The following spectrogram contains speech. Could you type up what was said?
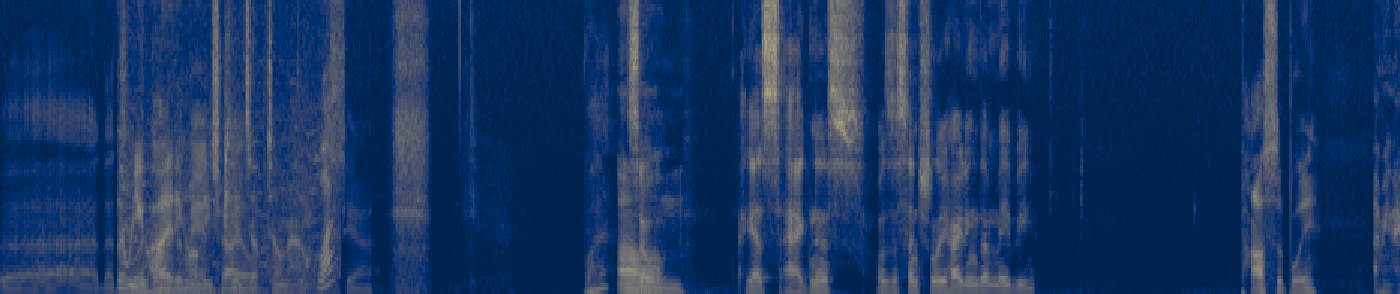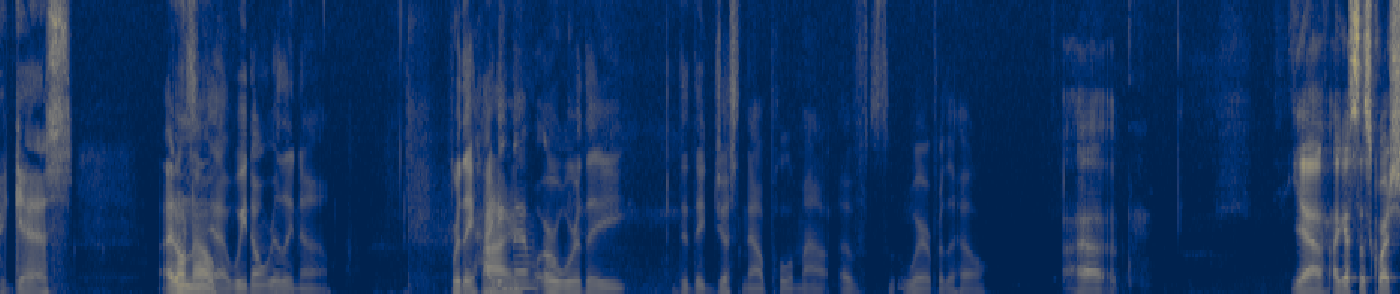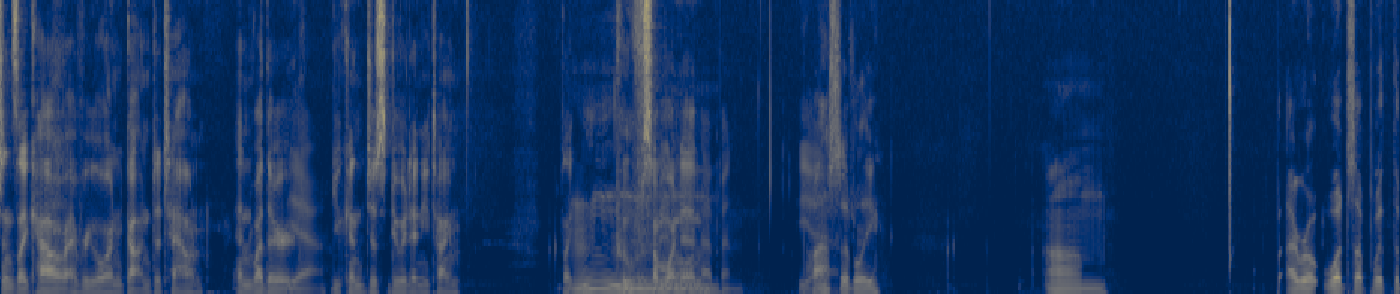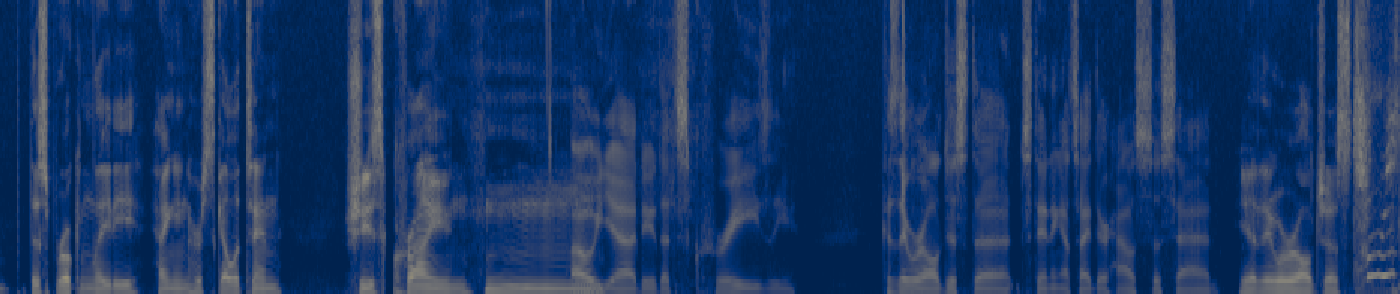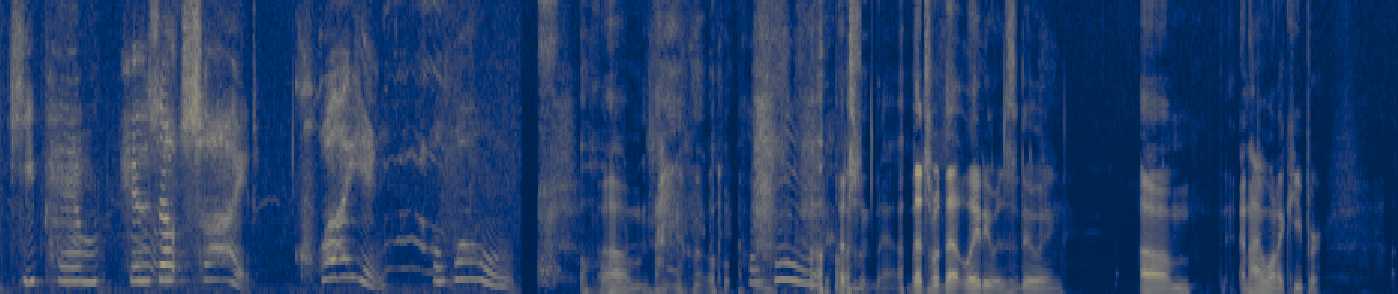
Uh, that's Where were you hiding the all man these kids up till now? What? Yeah. What? So- um, I guess Agnes was essentially hiding them, maybe. Possibly. I mean, I guess. I don't know. Yeah, we don't really know. Were they hiding I- them, or were they? Did they just now pull them out of wherever the hell? Uh, yeah, I guess this question's like how everyone got into town and whether Yeah. you can just do it anytime. Like Mm, poof someone in. happened? Yeah. Possibly. Um, I wrote, "What's up with the this broken lady hanging her skeleton? She's crying. Hmm. Oh yeah, dude, that's crazy. Because they were all just uh, standing outside their house, so sad. Yeah, they were all just. Can we keep him? He's outside, crying, alone. Um, Oh, that's no. that's what that lady was doing. Um, and I want to keep her.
